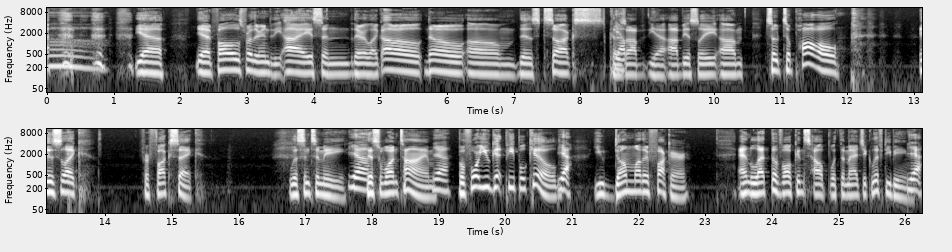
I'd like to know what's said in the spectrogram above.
oh. Yeah. Yeah, it falls further into the ice, and they're like, "Oh no, um, this sucks." Because, Yep. ob- yeah, obviously. Um, so T'Pol, is like, for fuck's sake, listen to me. Yeah. This one time. Yeah. Before you get people killed. Yeah. You dumb motherfucker, and let the Vulcans help with the magic lifty beam. Yeah.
